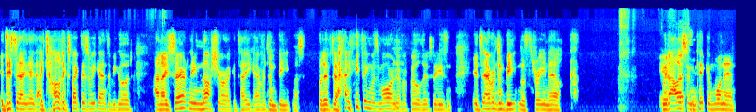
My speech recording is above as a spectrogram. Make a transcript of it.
this. I, I don't expect this weekend to be good, and I'm certainly not sure I could take Everton beating us. But if there, anything was more mm. Liverpool this season, it's Everton beating us three 0 yeah, with Alisson kicking one in.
